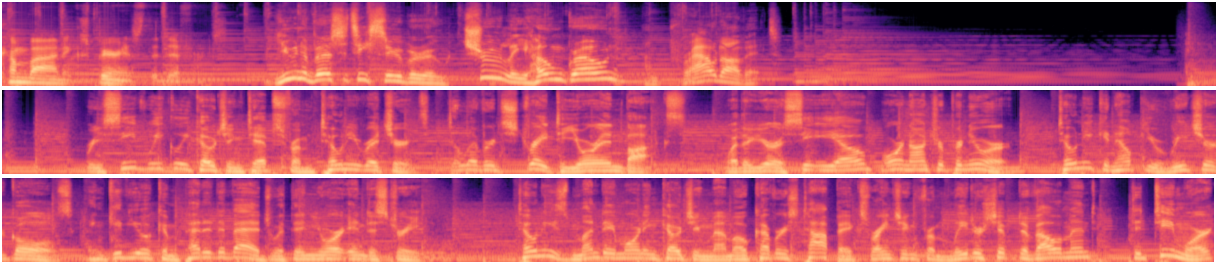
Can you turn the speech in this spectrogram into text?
Come by and experience the difference. University Subaru, truly homegrown and proud of it. Receive weekly coaching tips from Tony Richards delivered straight to your inbox. Whether you're a CEO or an entrepreneur, Tony can help you reach your goals and give you a competitive edge within your industry. Tony's Monday morning coaching memo covers topics ranging from leadership development to teamwork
